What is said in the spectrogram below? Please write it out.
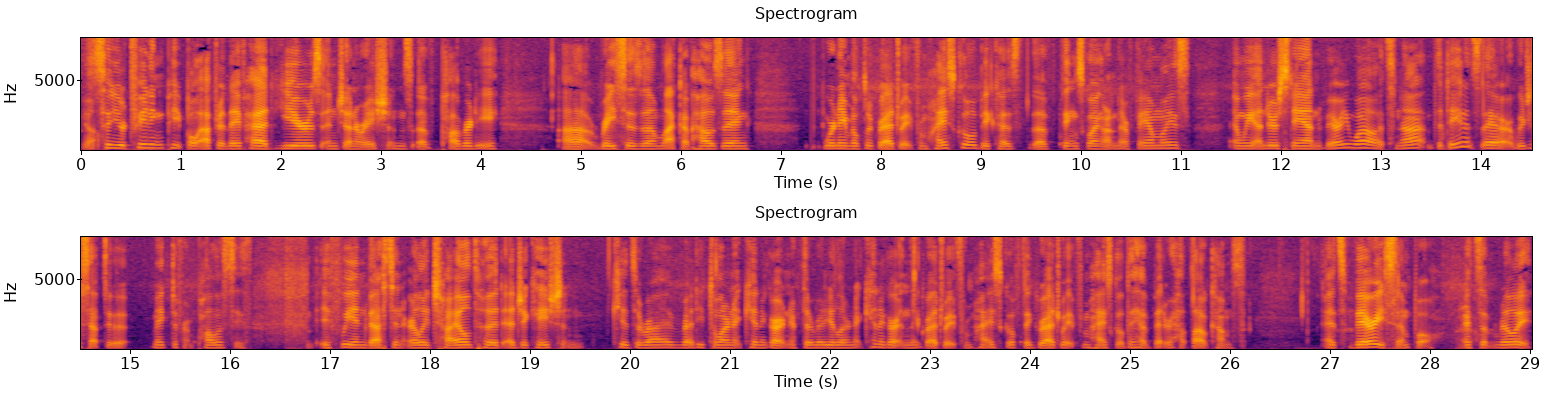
Yeah. So you're treating people after they've had years and generations of poverty, uh, racism, lack of housing. We're able to graduate from high school because of things going on in their families, and we understand very well it's not the data's there. We just have to make different policies. If we invest in early childhood education, kids arrive ready to learn at kindergarten. If they're ready to learn at kindergarten, they graduate from high school. If they graduate from high school, they have better health outcomes. It's very simple. It's a really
